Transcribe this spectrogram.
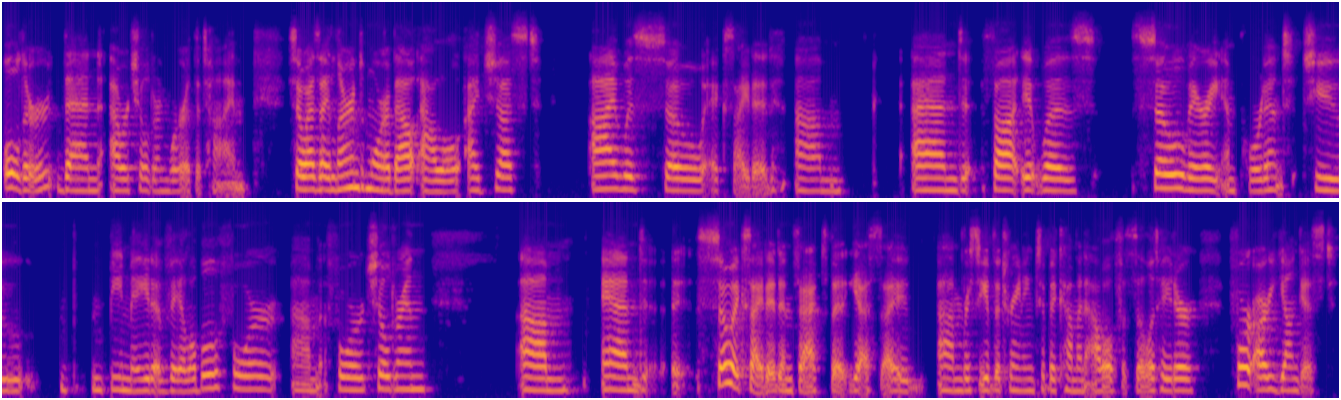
older than our children were at the time. So as I learned more about OWL, I just I was so excited um, and thought it was so very important to be made available for um, for children um, and so excited in fact that yes i um, received the training to become an owl facilitator for our youngest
